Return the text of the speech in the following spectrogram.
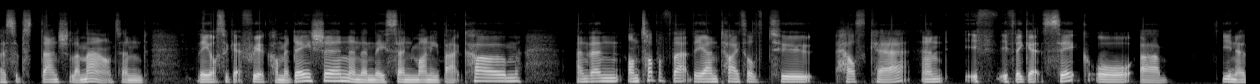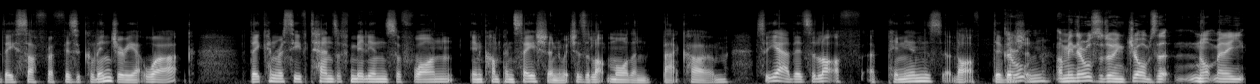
a substantial amount, and they also get free accommodation, and then they send money back home, and then on top of that, they are entitled to health care, and if if they get sick or uh, you know they suffer physical injury at work, they can receive tens of millions of won in compensation, which is a lot more than back home. So yeah, there's a lot of opinions, a lot of They're all- division. I mean, they're also doing jobs that not many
